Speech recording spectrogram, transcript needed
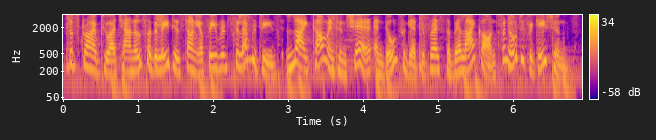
Subscribe to our channel for the latest on your favorite celebrities. Like, comment, and share, and don't forget to press the bell icon for notifications.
